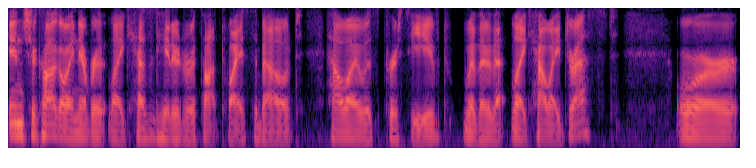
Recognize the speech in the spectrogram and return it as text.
in Chicago, I never like hesitated or thought twice about how I was perceived, whether that like how I dressed or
